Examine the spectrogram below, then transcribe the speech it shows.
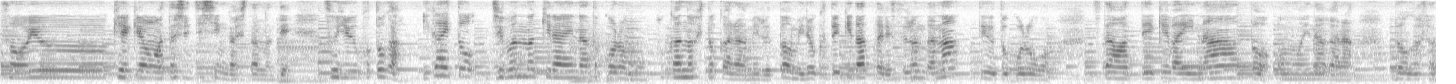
そういう経験を私自身がしたのでそういうことが意外と自分の嫌いなところも他の人から見ると魅力的だったりするんだなっていうところを伝わっていけばいいなと思いながら動画撮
